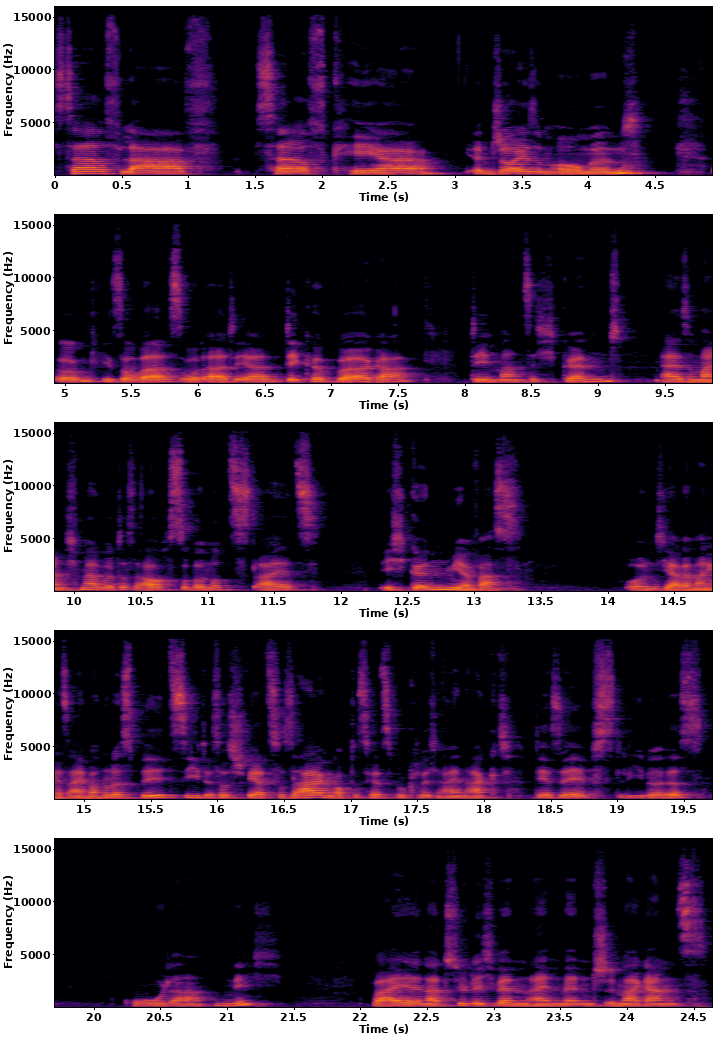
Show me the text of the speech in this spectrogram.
Self-Love, Self-Care, Enjoy the Moment, irgendwie sowas oder der dicke Burger, den man sich gönnt. Also manchmal wird es auch so benutzt als ich gönne mir was. Und ja, wenn man jetzt einfach nur das Bild sieht, ist es schwer zu sagen, ob das jetzt wirklich ein Akt der Selbstliebe ist oder nicht, Weil natürlich, wenn ein Mensch immer ganz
